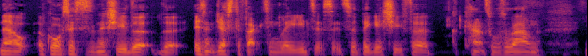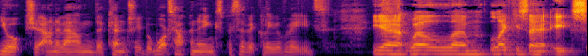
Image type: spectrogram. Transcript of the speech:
Now, of course, this is an issue that, that isn't just affecting Leeds. It's it's a big issue for councils around Yorkshire and around the country. But what's happening specifically with Leeds? Yeah, well, um, like you say, it's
